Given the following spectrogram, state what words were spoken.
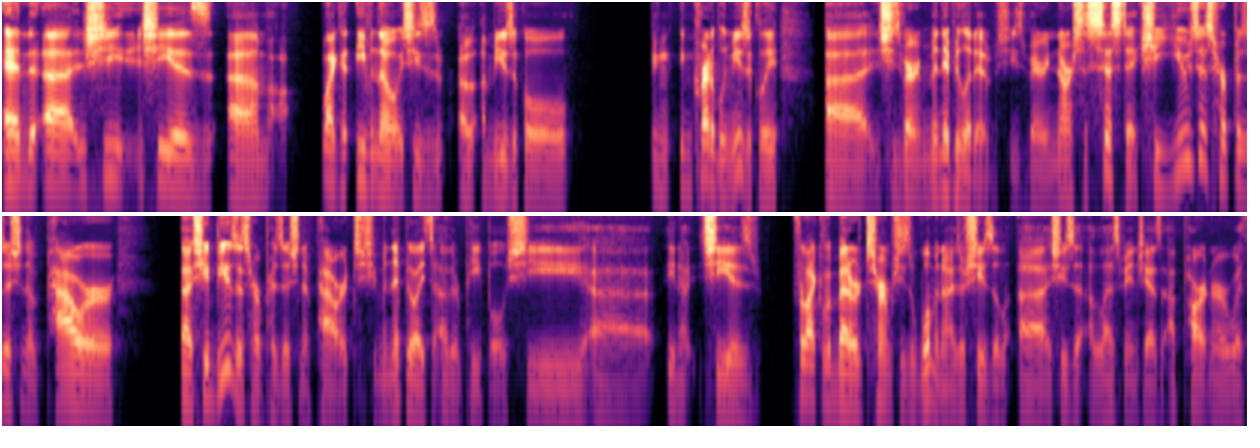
and uh, she she is um, like even though she's a, a musical, in, incredibly musically. Uh, she's very manipulative. She's very narcissistic. She uses her position of power uh, she abuses her position of power. She manipulates other people. She, uh, you know, she is, for lack of a better term, she's a womanizer. She's a uh, she's a lesbian. She has a partner with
